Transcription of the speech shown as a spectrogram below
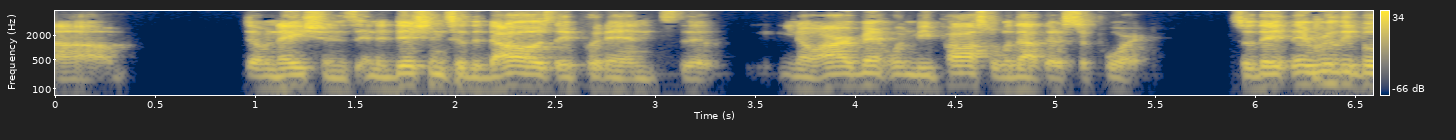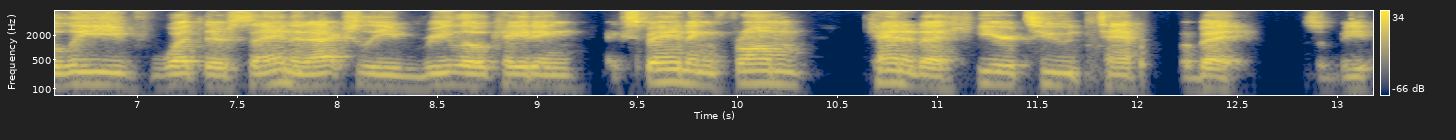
um, donations, in addition to the dollars they put in. To the, you know, our event wouldn't be possible without their support. So they, they really believe what they're saying and actually relocating, expanding from Canada here to Tampa Bay. So be,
